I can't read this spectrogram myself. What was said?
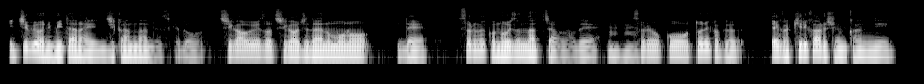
1秒に満たない時間なんですけど違う映像違う時代のものでそれが結構ノイズになっちゃうので、うんうん、それをこうとにかく絵が切り替わる瞬間に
